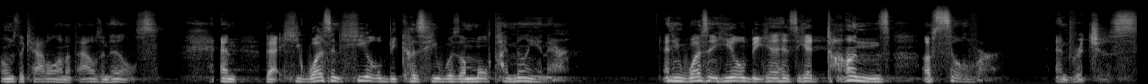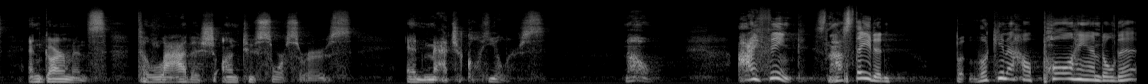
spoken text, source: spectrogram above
owns the cattle on a thousand hills and that he wasn't healed because he was a multimillionaire. And he wasn't healed because he had tons of silver and riches and garments to lavish onto sorcerers and magical healers. No. I think, it's not stated, but looking at how Paul handled it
